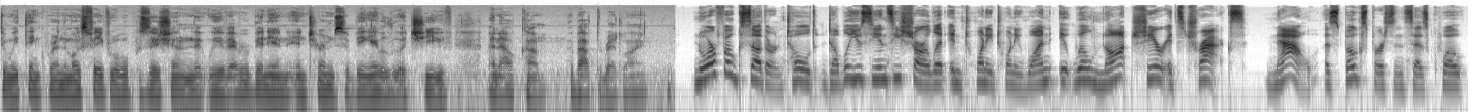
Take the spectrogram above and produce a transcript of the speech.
And we think we're in the most favorable position that we have ever been in in terms of being able to achieve an outcome about the Red Line. Norfolk Southern told WCNC Charlotte in 2021 it will not share its tracks. Now, a spokesperson says, quote,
